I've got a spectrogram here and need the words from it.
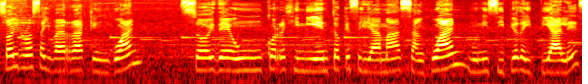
Soy Rosa Ibarra Kenguán, soy de un corregimiento que se llama San Juan, municipio de Ipiales.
